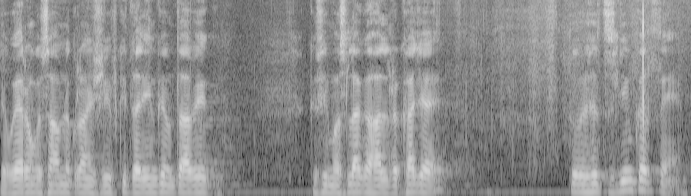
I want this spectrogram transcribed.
جب غیروں کے سامنے قرآن شریف کی تعلیم کے مطابق کسی مسئلہ کا حل رکھا جائے تو اسے تسلیم کرتے ہیں۔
